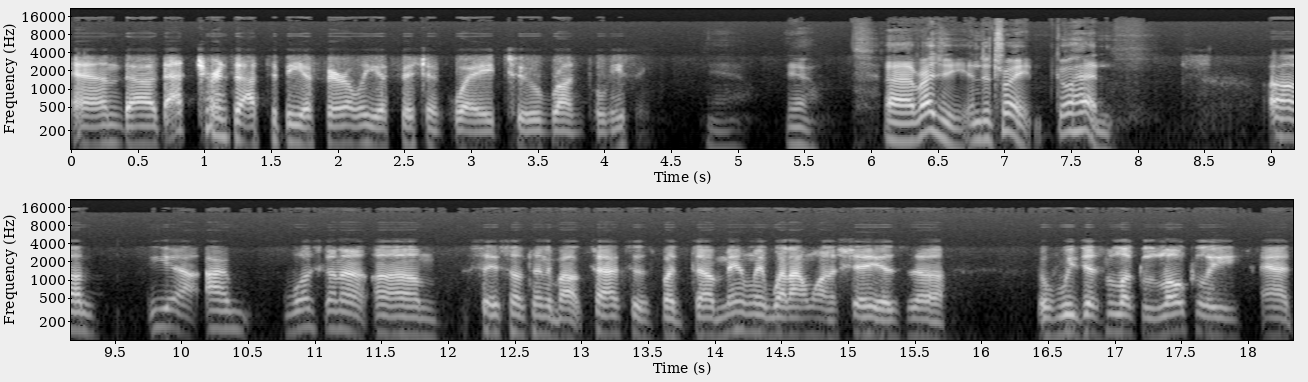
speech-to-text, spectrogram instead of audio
and uh, that turns out to be a fairly efficient way to run policing. Yeah, yeah. Uh, Reggie in Detroit, go ahead. Um, yeah, I was gonna um, say something about taxes, but uh, mainly what I want to say is uh, if we just look locally at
